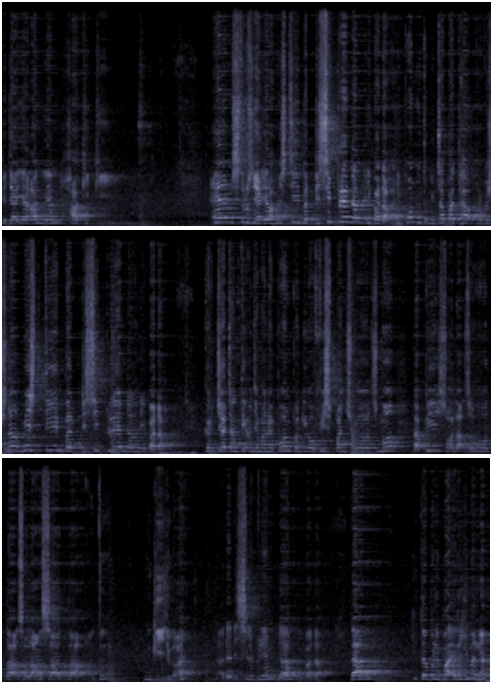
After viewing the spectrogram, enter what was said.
kejayaan yang hakiki. And seterusnya ialah mesti berdisiplin dalam ibadah. Ini pun untuk mencapai tahap profesional mesti berdisiplin dalam ibadah kerja cantik macam mana pun pergi office punctual semua tapi solat zuhur tak solat asar tak ha, tu rugi juga eh? ada disiplin dalam ibadah dan kita boleh buat arrangement eh?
